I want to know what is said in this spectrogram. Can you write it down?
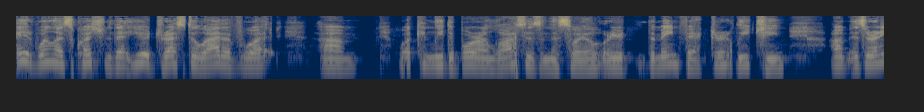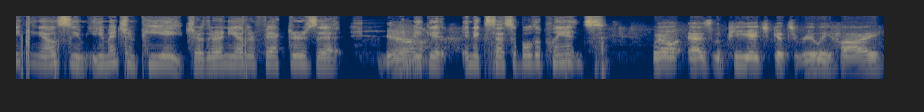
I had one last question to that. You addressed a lot of what um, what can lead to boron losses in the soil, or your, the main factor, leaching. Um, is there anything else? You, you, mentioned pH. Are there any other factors that yeah. make it inaccessible to plants? Well, as the pH gets really high,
